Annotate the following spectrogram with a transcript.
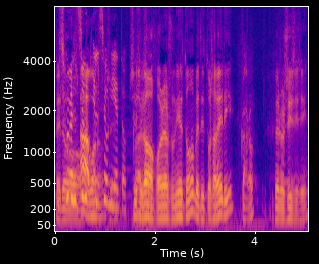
pero... El seu- Ah, bueno, el seu sí. nieto. Sí, sí, claro, sí. a lo mejor era su nieto, Betito Saveri, Claro. Pero sí, sí, sí.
